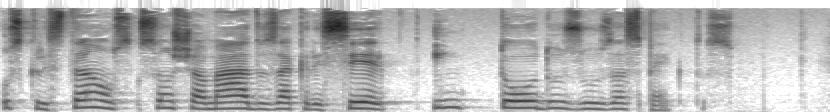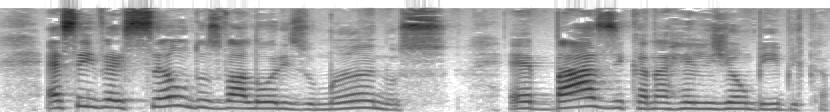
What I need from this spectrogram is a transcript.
os cristãos são chamados a crescer em todos os aspectos. Essa inversão dos valores humanos é básica na religião bíblica.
